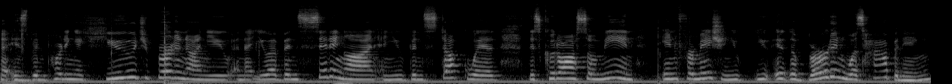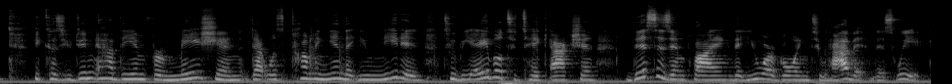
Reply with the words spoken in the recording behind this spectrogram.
that has been putting a huge burden on you and that you have been sitting on and you've been stuck with. This could also mean information. You, you it, the burden was happening because you didn't have the information that was coming in that you needed to be able to take action. This is implying that you are going to have it this week.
